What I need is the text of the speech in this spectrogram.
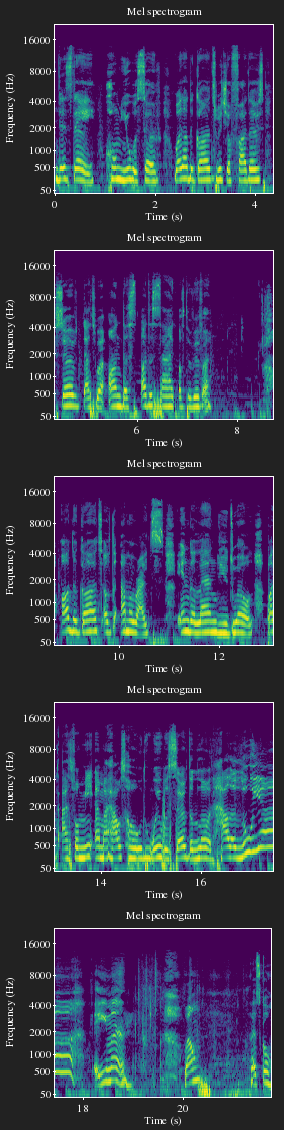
this day whom you will serve, whether the gods which your fathers served that were on the other side of the river all the gods of the Amorites in the land you dwell. But as for me and my household, we will serve the Lord. Hallelujah! Amen. Well, let's go.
